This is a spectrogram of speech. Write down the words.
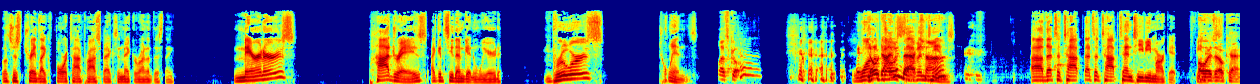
Let's just trade like four top prospects and make a run at this thing. Mariners, Padres. I could see them getting weird. Brewers, Twins. Let's go. One No of those Diamondbacks, seven huh? teams. Uh, that's a top. That's a top ten TV market. Oh, Phoenix. is it okay?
